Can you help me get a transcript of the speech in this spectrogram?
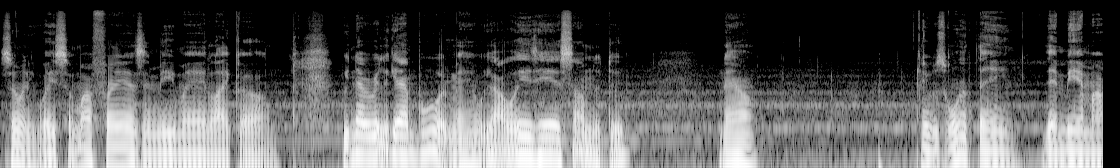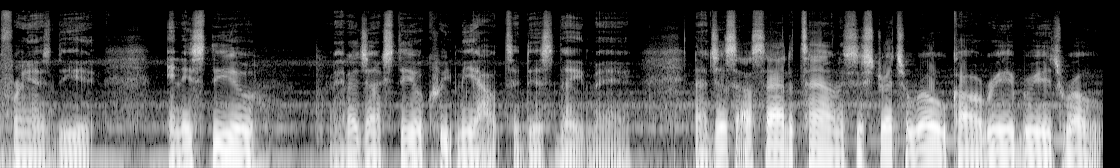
So anyway, so my friends and me, man, like, um, we never really got bored, man. We always had something to do. Now, it was one thing that me and my friends did, and it still, man, that junk still creep me out to this day, man. Now, just outside of town, it's a stretch of road called Red Bridge Road.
